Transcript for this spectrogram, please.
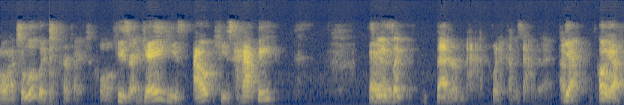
Oh, absolutely. Perfect. Cool. He's Great. gay. He's out. He's happy. So he's like better Mac when it comes down to it. Okay, yeah. Oh cool. yeah.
